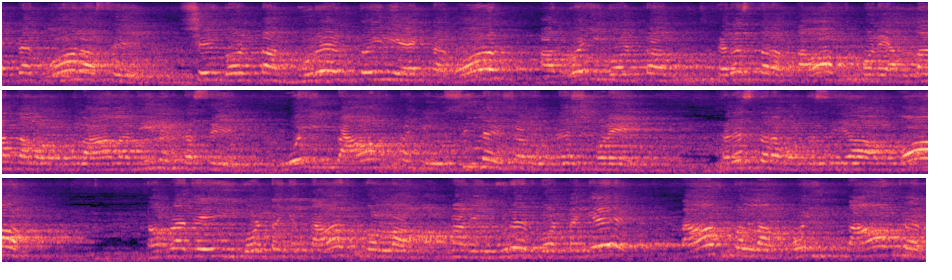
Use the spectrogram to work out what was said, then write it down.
একটা ঘর আছে। সেই ঘরটা নূরের তৈরি একটা ঘর, আর ওই ঘরটা ফেরেস্তারা তাওয়াফ করে, আল্লাহ তালা রব্বুল আলমিনের কাছে ওই তাওয়াফটাকে উসিলা হিসাবে করে। ফেরেস্তারা বলতেছে, ইয়া আল্লাহ, আমরা যে এই তাওয়াফ করলাম, আপনার এই তাওয়াফ করলাম, ওই তাওয়াফের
